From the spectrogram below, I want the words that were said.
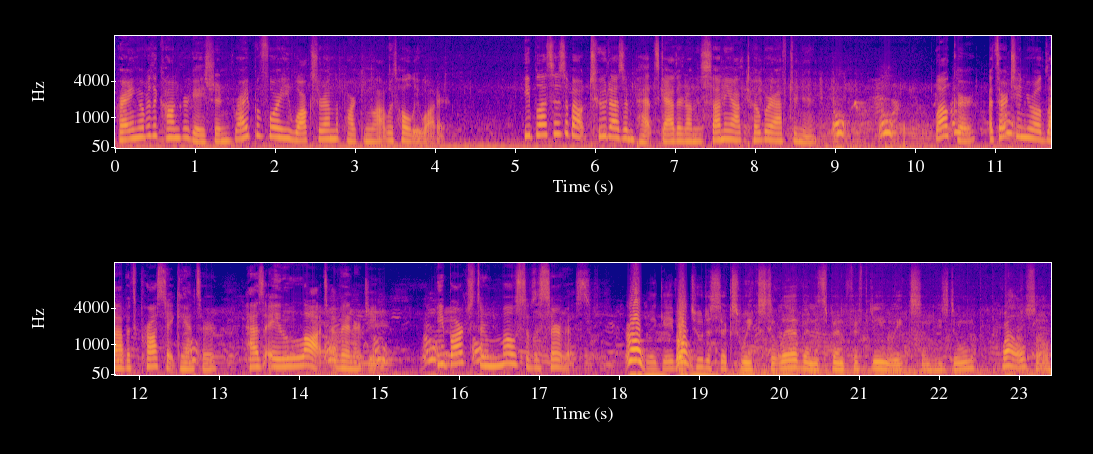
praying over the congregation right before he walks around the parking lot with holy water. He blesses about two dozen pets gathered on the sunny October afternoon. Welker, a 13 year old lab with prostate cancer, has a lot of energy. He barks through most of the service. They gave him two to six weeks to live, and it's been 15 weeks, and he's doing well, so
